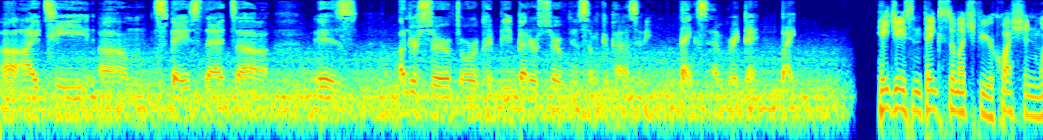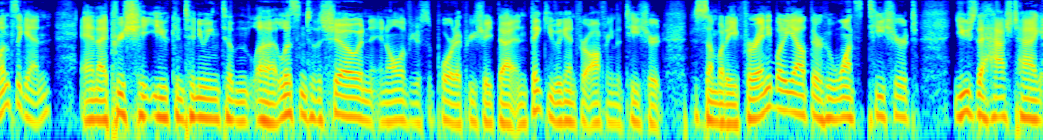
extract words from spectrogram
uh, IT um, space that uh, is underserved or could be better served in some capacity. Thanks. Have a great day. Bye. Hey, Jason, thanks so much for your question once again. And I appreciate you continuing to uh, listen to the show and, and all of your support. I appreciate that. And thank you again for offering the t shirt to somebody. For anybody out there who wants a t shirt, use the hashtag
